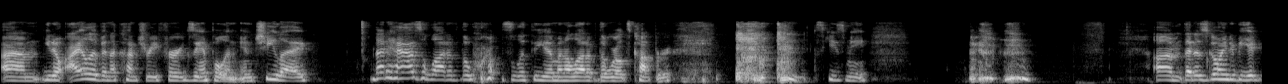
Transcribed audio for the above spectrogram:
Um, you know, I live in a country, for example, in, in Chile, that has a lot of the world's lithium and a lot of the world's copper. Excuse me. um, that is going to be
